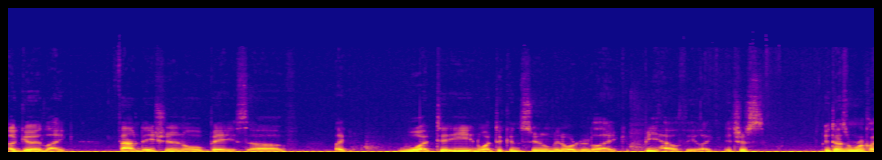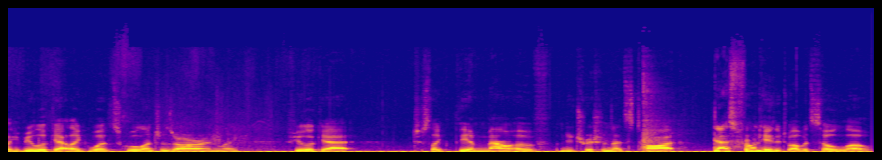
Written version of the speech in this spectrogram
a good like foundational base of like what to eat and what to consume in order to like be healthy. Like it's just it doesn't work. Like if you look at like what school lunches are and like if you look at just like the amount of nutrition that's taught That's from K to 12, it's so low.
